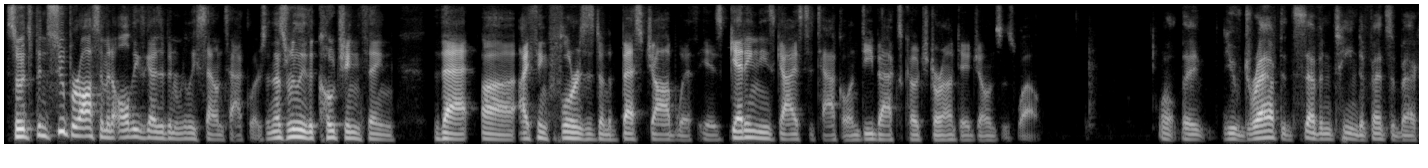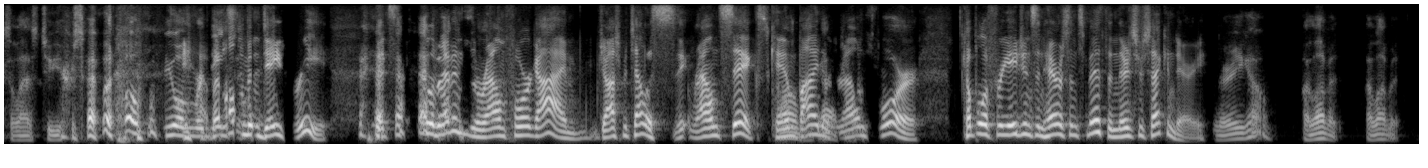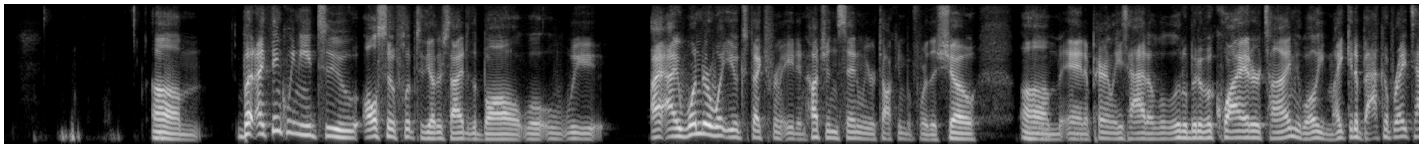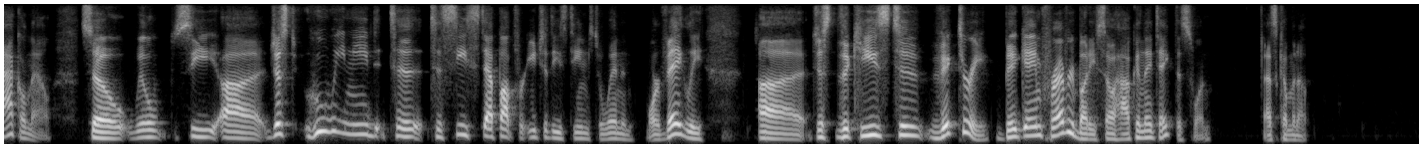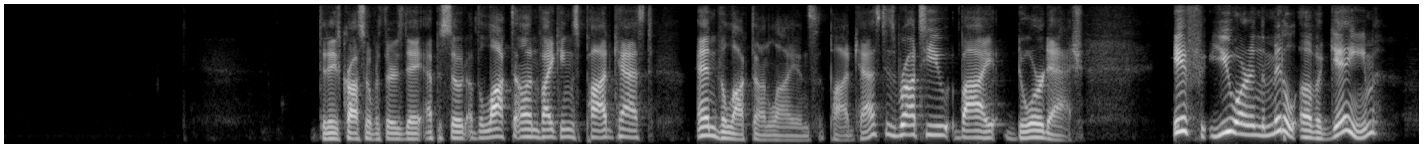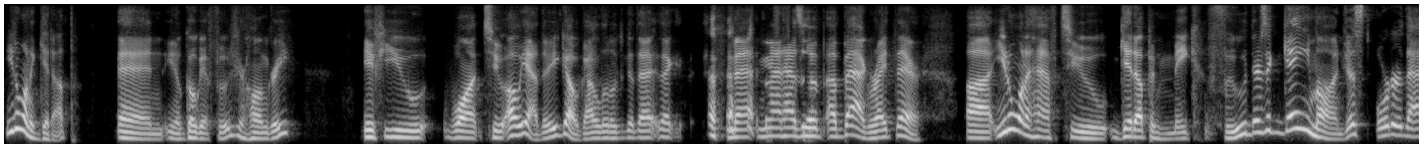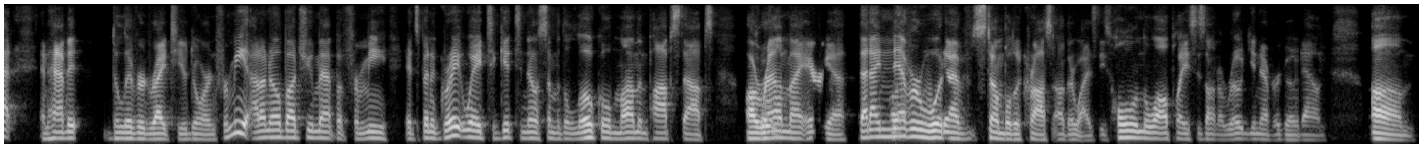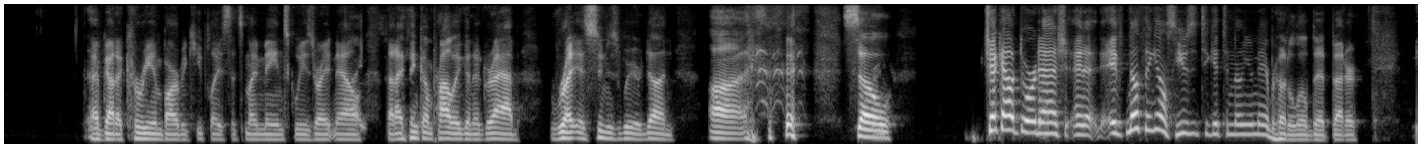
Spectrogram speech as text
So it's been super awesome. And all these guys have been really sound tacklers. And that's really the coaching thing that uh, I think Flores has done the best job with is getting these guys to tackle, and D-backs coach Daronte Jones as well. Well, they you've drafted 17 defensive backs the last two years. I would hope a few of them yeah, were all them in day three. That's Caleb Evans is a round four guy. Josh Metellus round six. Cam oh Bynum round four. A couple of free agents in Harrison Smith, and there's your secondary. There you go. I love it. I love it. Um, but I think we need to also flip to the other side of the ball. We'll, we, I, I wonder what you expect from Aidan Hutchinson. We were talking before the show. Mm-hmm. Um, and apparently he's had a little bit of a quieter time. Well, he might get a backup right tackle now. So we'll see uh just who we need to to see step up for each of these teams to win and more vaguely, uh just the keys to victory. Big game for everybody. So how can they take this one? That's coming up. Today's crossover Thursday episode of the Locked On Vikings podcast and the Locked On Lions podcast is brought to you by DoorDash. If you are in the middle of a game, you don't want to get up and you know go get food if you're hungry. If you want to, oh yeah, there you go. Got a little that that Matt Matt has a, a bag right there. Uh, you don't want to have to get up and make food. There's a game on. Just order that and have it delivered right to your door. And for me, I don't know about you, Matt, but for me, it's been a great way to get to know some of the local mom and pop stops around my area that I never would have stumbled across otherwise. These hole in the wall places on a road you never go down. Um, I've got a Korean barbecue place that's my main squeeze right now nice. that I think I'm probably going to grab right as soon as we are done. Uh, so check out DoorDash and if nothing else, use it to get to know your neighborhood a little bit better.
